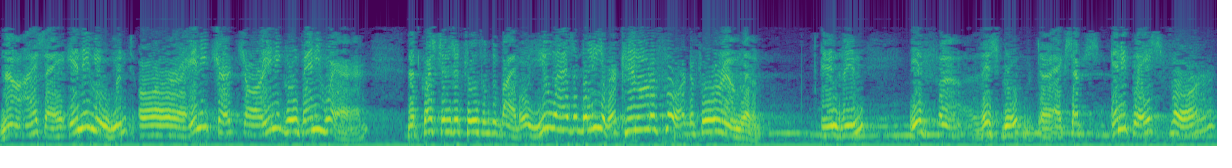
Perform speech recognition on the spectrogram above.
Now, I say any movement or any church or any group anywhere that questions the truth of the Bible, you as a believer cannot afford to fool around with them. And then, if uh, this group uh, accepts any place for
